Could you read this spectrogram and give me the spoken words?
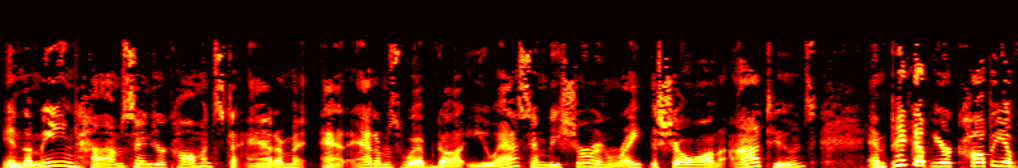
In the meantime, send your comments to Adam at adamsweb.us and be sure and rate the show on iTunes and pick up your copy of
